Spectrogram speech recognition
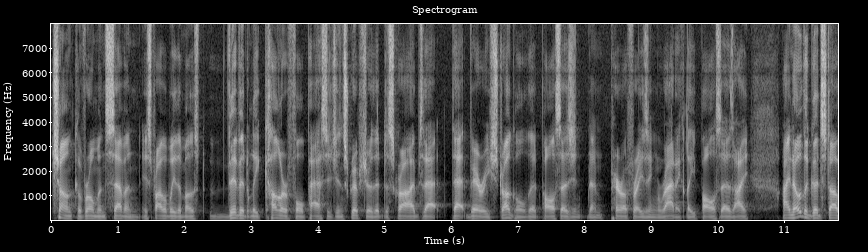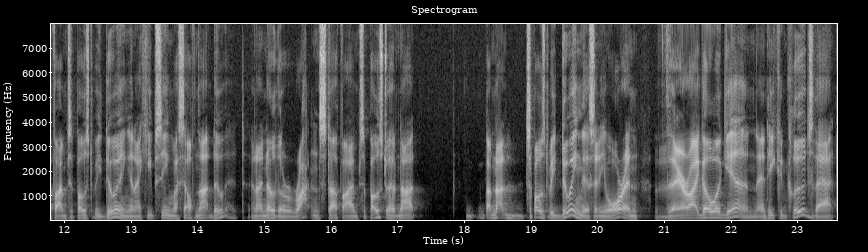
chunk of Romans seven is probably the most vividly colorful passage in Scripture that describes that that very struggle. That Paul says, and paraphrasing radically, Paul says, "I." I know the good stuff I'm supposed to be doing, and I keep seeing myself not do it. And I know the rotten stuff I'm supposed to have not I'm not supposed to be doing this anymore. And there I go again. And he concludes that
